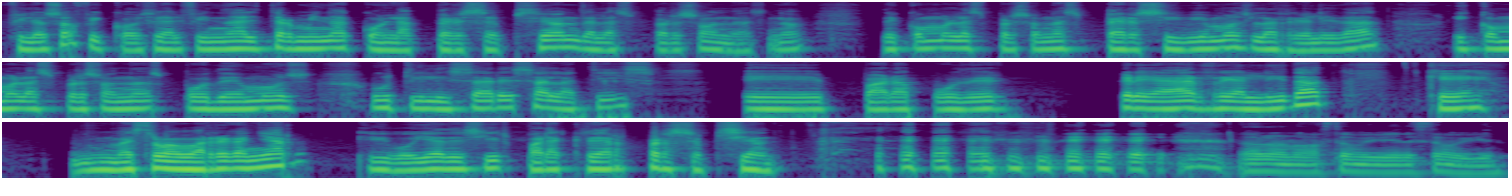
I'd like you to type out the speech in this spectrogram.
filosófico, o sea, al final termina con la percepción de las personas, ¿no? De cómo las personas percibimos la realidad y cómo las personas podemos utilizar esa latiz eh, para poder crear realidad que el maestro me va a regañar y voy a decir para crear percepción. no, no, no, está muy bien, está muy bien.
